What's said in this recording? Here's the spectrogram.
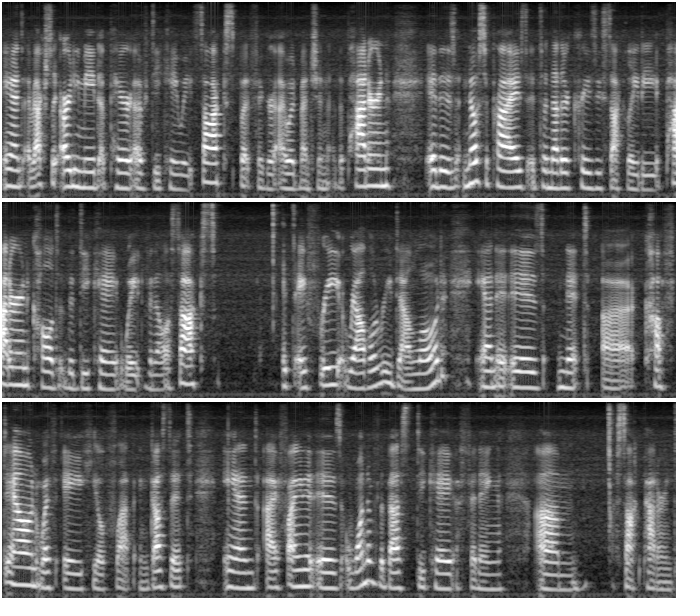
And I've actually already made a pair of DK weight socks, but figure I would mention the pattern. It is no surprise, it's another Crazy Sock Lady pattern called the DK weight vanilla socks. It's a free Ravelry download and it is knit uh, cuff down with a heel flap and gusset and I find it is one of the best DK fitting um, sock patterns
